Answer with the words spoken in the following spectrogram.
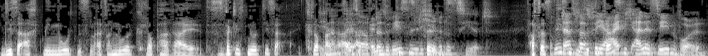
diese acht Minuten sind einfach nur Klopperei. Das ist wirklich nur diese Klopperei Die also am auf Ende das Wesentliche reduziert. Auf das, auf das was wir ja eigentlich alle sehen wollen.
